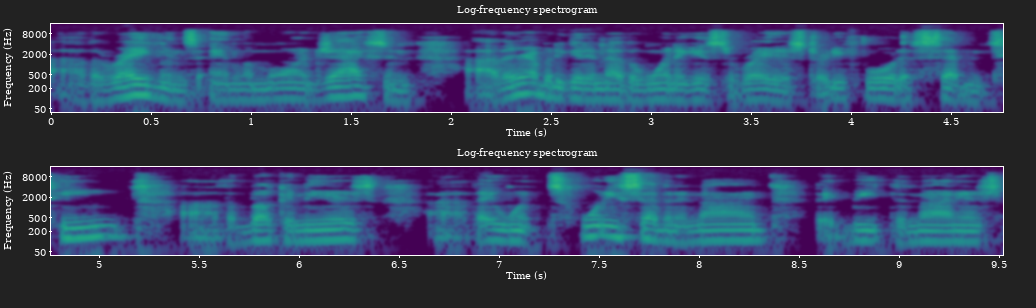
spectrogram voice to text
Uh, the Ravens and Lamar Jackson, uh, they're able to get another win against the Raiders, thirty-four to seventeen. the Buccaneers, they went twenty-seven to nine. They beat the Niners.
